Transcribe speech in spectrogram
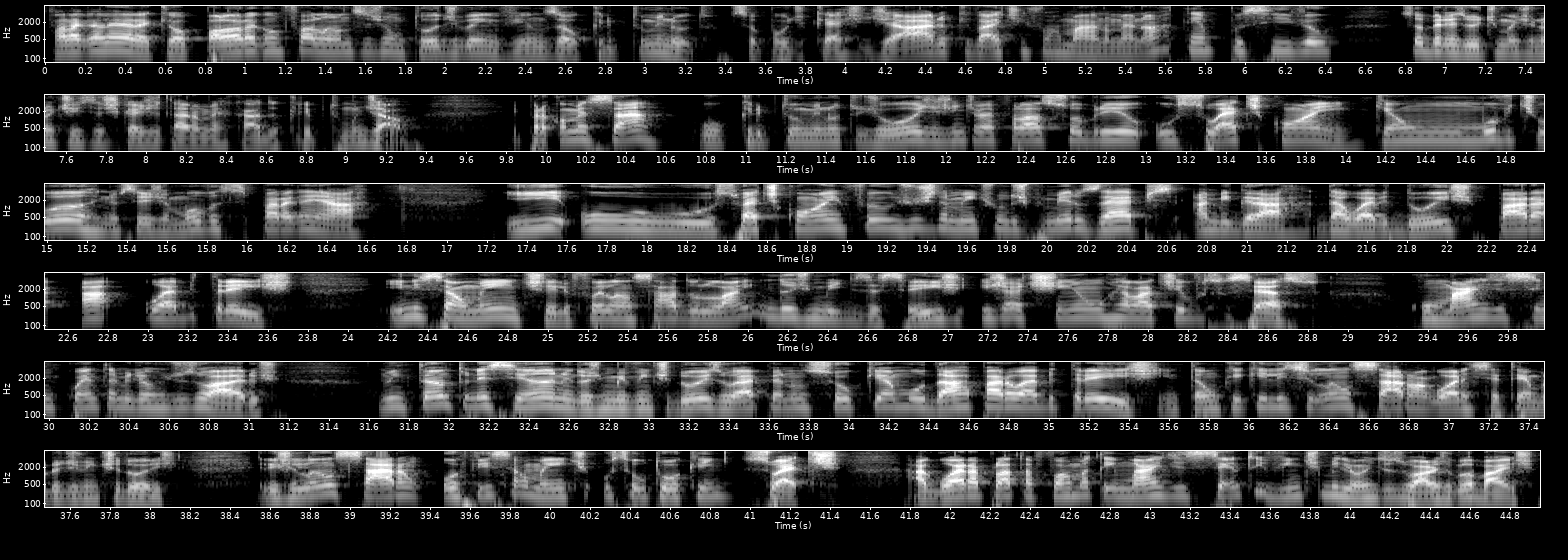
Fala galera, aqui é o Paulo Aragão falando, sejam todos bem-vindos ao Cripto Minuto, seu podcast diário que vai te informar no menor tempo possível sobre as últimas notícias que agitaram o mercado cripto mundial. E para começar o Cripto Minuto de hoje, a gente vai falar sobre o Sweatcoin, que é um Move to Earn, ou seja, mova-se para ganhar. E o Sweatcoin foi justamente um dos primeiros apps a migrar da Web 2 para a Web 3. Inicialmente, ele foi lançado lá em 2016 e já tinha um relativo sucesso com mais de 50 milhões de usuários. No entanto, nesse ano, em 2022, o app anunciou que ia mudar para o Web3. Então, o que, que eles lançaram agora em setembro de 22? Eles lançaram oficialmente o seu token Sweat. Agora a plataforma tem mais de 120 milhões de usuários globais.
